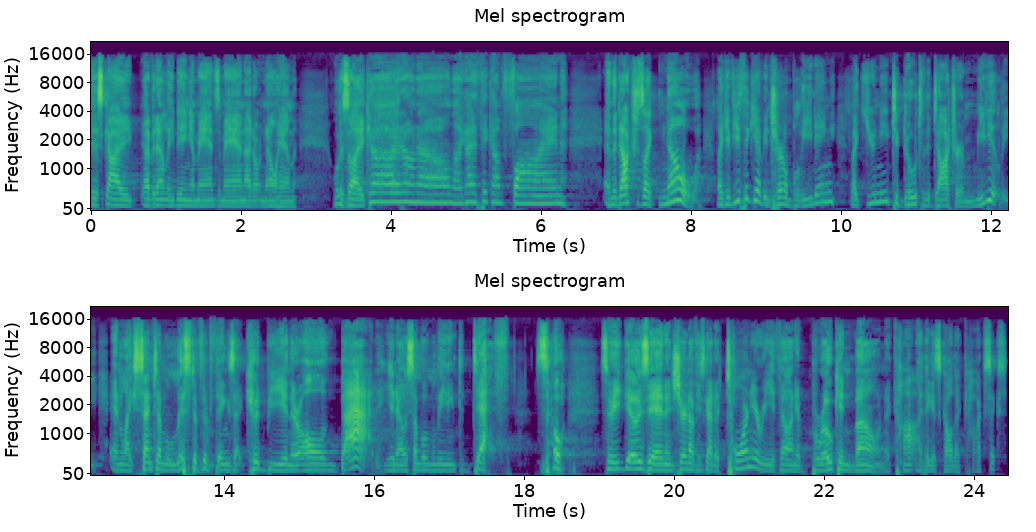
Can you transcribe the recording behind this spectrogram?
this guy, evidently being a man's man, I don't know him, was like, oh, I don't know. Like, I think I'm fine. And the doctor's like, no. Like, if you think you have internal bleeding, like, you need to go to the doctor immediately and, like, send him a list of the things that could be, and they're all bad, you know, some of them leading to death. So, so he goes in, and sure enough, he's got a torn urethra and a broken bone. A co- I think it's called a coccyx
